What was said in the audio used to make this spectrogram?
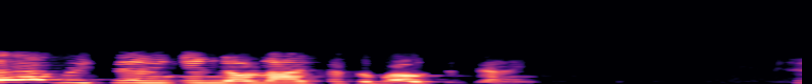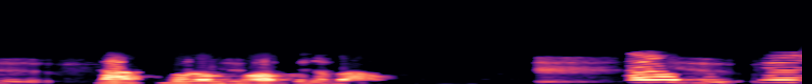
everything in your life is supposed to change. Yes. That's what I'm talking about. Everything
